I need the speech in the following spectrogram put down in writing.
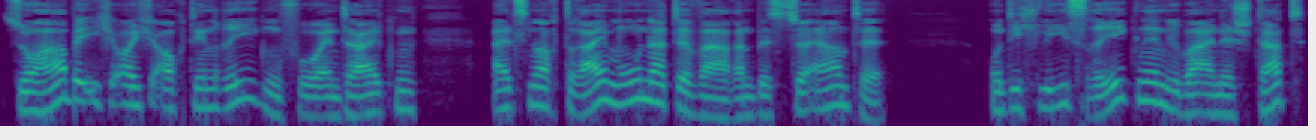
So habe ich euch auch den Regen vorenthalten, als noch drei Monate waren bis zur Ernte. Und ich ließ regnen über eine Stadt,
